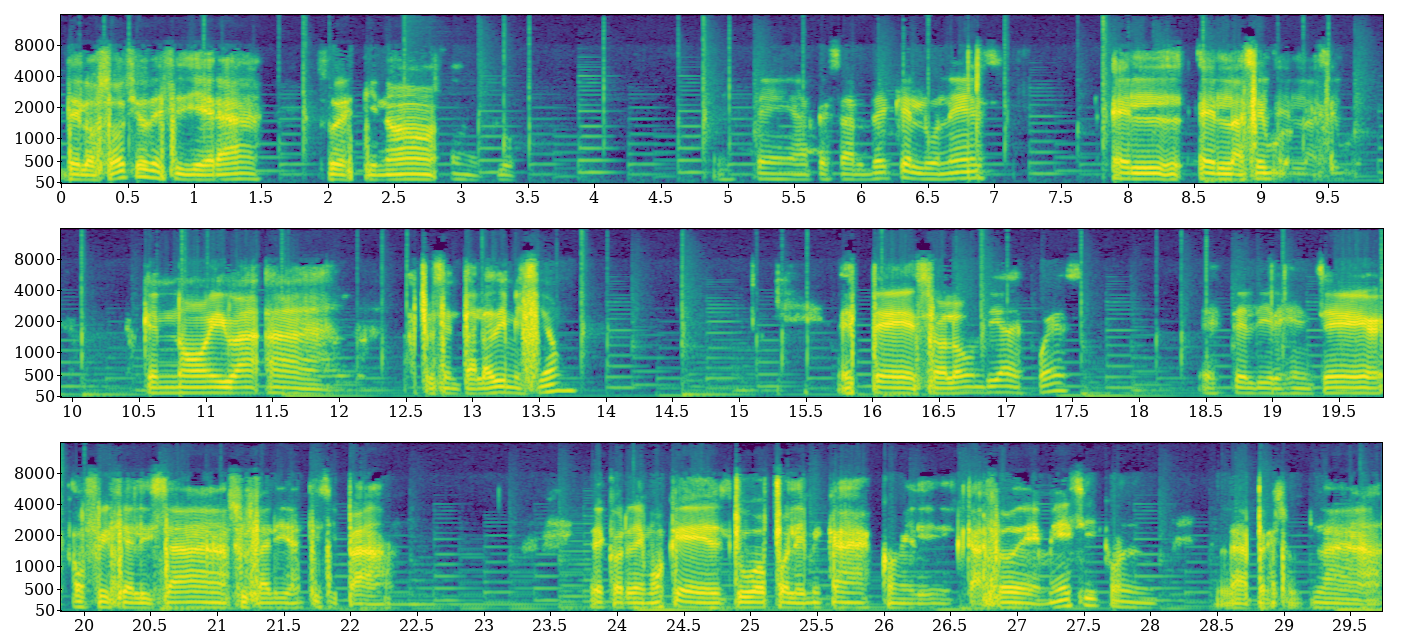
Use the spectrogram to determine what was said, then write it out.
de los socios decidiera su destino en el club. Este, a pesar de que el lunes él, aseguró que no iba a, presentar la dimisión, este, solo un día después, este, el dirigente oficializa su salida anticipada. Recordemos que él tuvo polémica con el caso de Messi, con la, la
